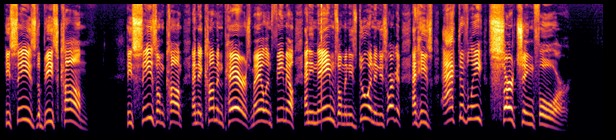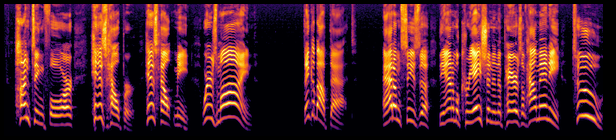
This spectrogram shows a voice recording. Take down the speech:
he sees the beasts come. He sees them come, and they come in pairs, male and female, and he names them, and he's doing, and he's working, and he's actively searching for, hunting for his helper, his helpmeet. Where's mine? Think about that. Adam sees the, the animal creation in the pairs of how many? Two.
